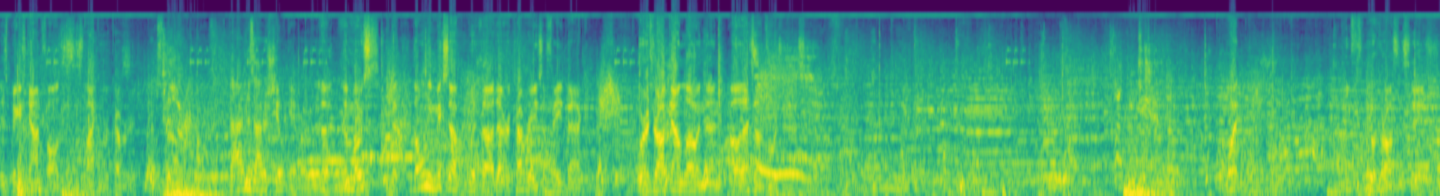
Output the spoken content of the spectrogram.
his biggest downfalls is his lack of recovery. That and his out of shield game are really The, the, only the most the, the only mix up with uh, that recovery is a fade back or a drop down low and then oh that's unfortunate. I. What? He flew across the stage.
